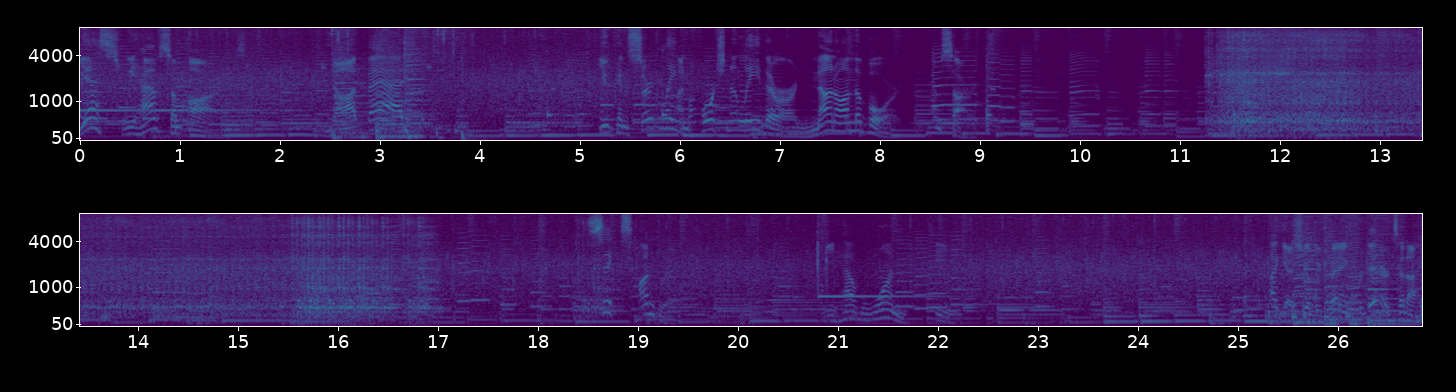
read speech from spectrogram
Yes, we have some R's. Not bad. You can certainly, unfortunately, there are none on the board. I'm sorry. Six hundred. We have one. I guess you'll be paying for dinner tonight.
